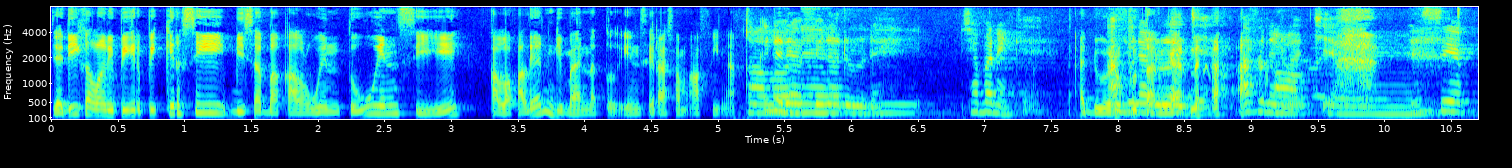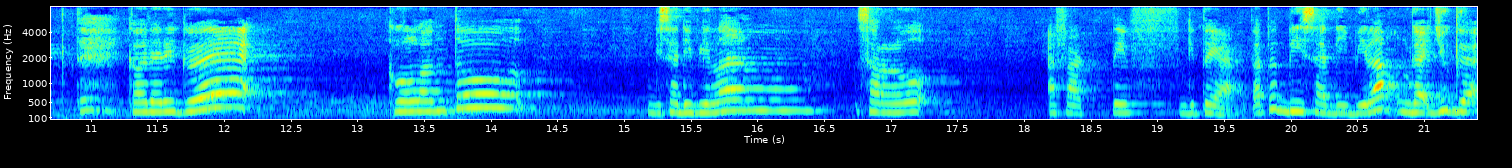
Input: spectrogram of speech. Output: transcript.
Jadi kalau dipikir-pikir sih bisa bakal win to win sih. Kalau kalian gimana tuh Insira sama Afina? Kalau dari Afina dulu deh. Siapa nih? Okay adu rebutan kan? Afina dulu aja sip. Kalau dari gue kulon tuh bisa dibilang seru efektif gitu ya. Tapi bisa dibilang enggak juga.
